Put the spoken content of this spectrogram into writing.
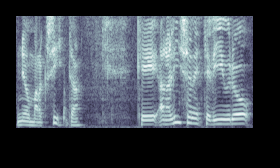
neomarxista que analiza en este libro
